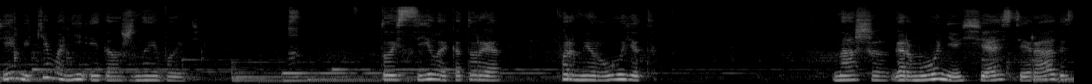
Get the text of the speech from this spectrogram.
теми, кем они и должны быть. Той силой, которая формирует нашу гармонию, счастье, радость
